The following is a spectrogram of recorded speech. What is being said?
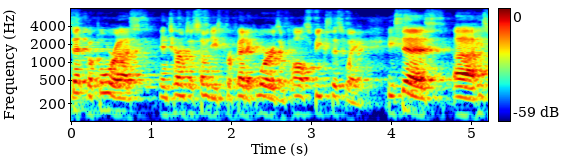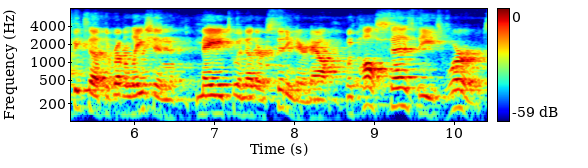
set before us in terms of some of these prophetic words. And Paul speaks this way. He says, uh, he speaks of the revelation made to another sitting there. Now, when Paul says these words,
